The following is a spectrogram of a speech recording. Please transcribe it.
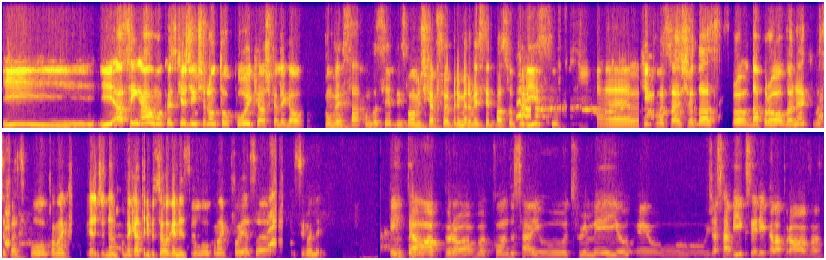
E, e assim, ah, uma coisa que a gente não tocou e que eu acho que é legal conversar com você, principalmente que foi a primeira vez que você passou por isso. É, o que, que você achou das, da prova, né? Que você participou? Como é que foi a dinâmica? Como é que a tribo se organizou? Como é que foi essa, esse rolê? Então, a prova, quando saiu o Trimail, eu já sabia que seria aquela prova.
